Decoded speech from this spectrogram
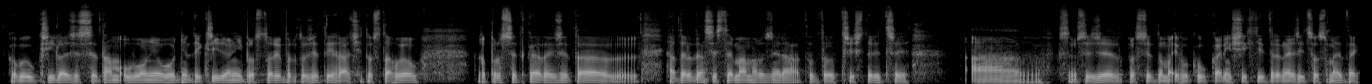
jako by u křídla, že se tam uvolňují hodně ty křídelní prostory, protože ty hráči to stahují do prostředka, takže ta, já ten systém mám hrozně rád, toto 3-4-3 a myslím si, že prostě to mají okoukaný všichni trenéři, co jsme, tak,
